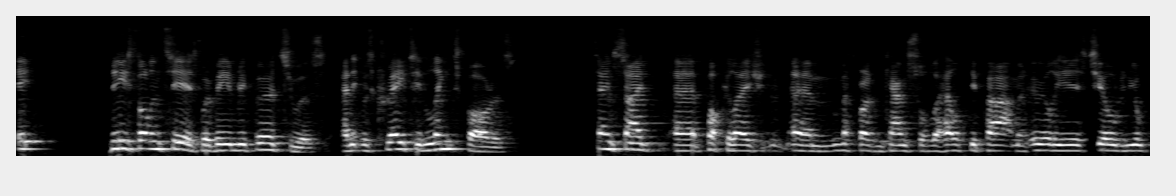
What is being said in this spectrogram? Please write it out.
It, these volunteers were being referred to us, and it was creating links for us. Tameside uh, population, um, Metropolitan Council, the health department, early years, children, young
